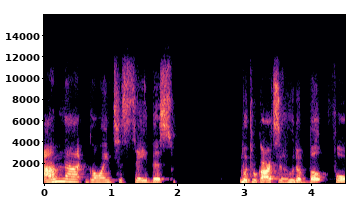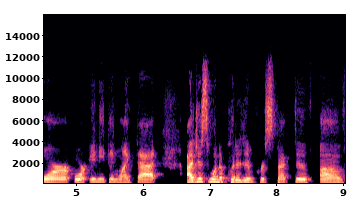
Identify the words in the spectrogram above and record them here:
I'm not going to say this with regards to who to vote for or anything like that. I just want to put it in perspective of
